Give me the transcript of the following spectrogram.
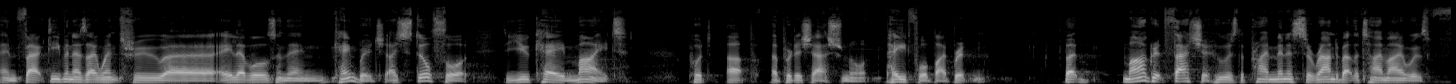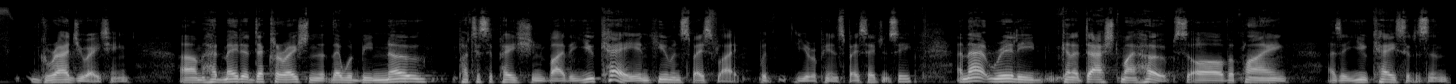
In fact, even as I went through uh, A levels and then Cambridge, I still thought the UK might put up a British astronaut paid for by Britain. But Margaret Thatcher, who was the prime minister around about the time I was graduating, um, had made a declaration that there would be no participation by the UK in human spaceflight with the European Space Agency. And that really kind of dashed my hopes of applying as a UK citizen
